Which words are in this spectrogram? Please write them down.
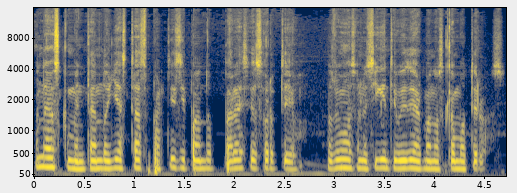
Una vez comentando ya estás participando para ese sorteo. Nos vemos en el siguiente video hermanos camoteros.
